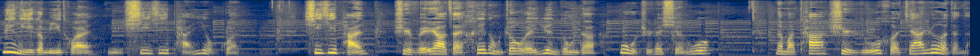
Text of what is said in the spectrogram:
另一个谜团与吸积盘有关，吸积盘是围绕在黑洞周围运动的物质的漩涡，那么它是如何加热的呢？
